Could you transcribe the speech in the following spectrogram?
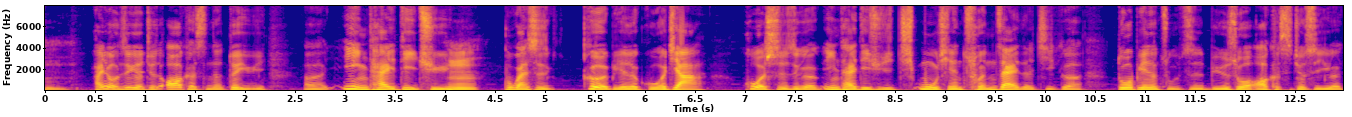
嗯还有这个就是 AUKUS 呢，对于呃印太地区，嗯。不管是个别的国家，或是这个印太地区目前存在的几个多边的组织，比如说 AUKUS 就是一个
